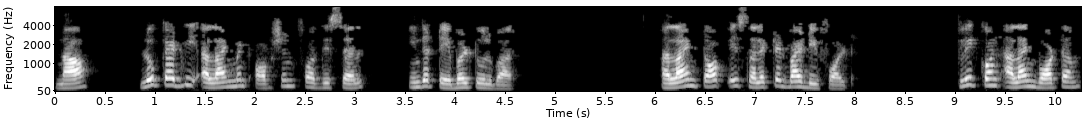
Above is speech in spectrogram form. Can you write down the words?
Now, look at the alignment option for the cell in the table toolbar. Align top is selected by default. Click on Align bottom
